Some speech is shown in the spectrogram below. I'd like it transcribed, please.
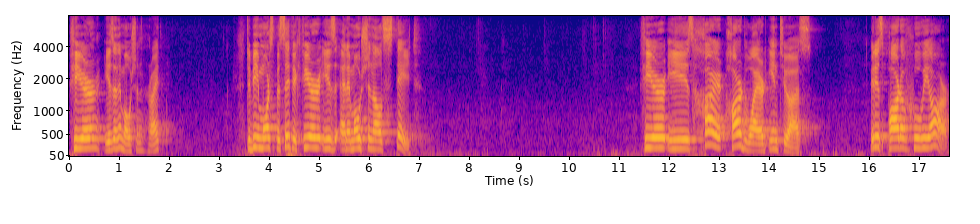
Fear is an emotion, right? To be more specific, fear is an emotional state. Fear is hard, hardwired into us. It is part of who we are.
